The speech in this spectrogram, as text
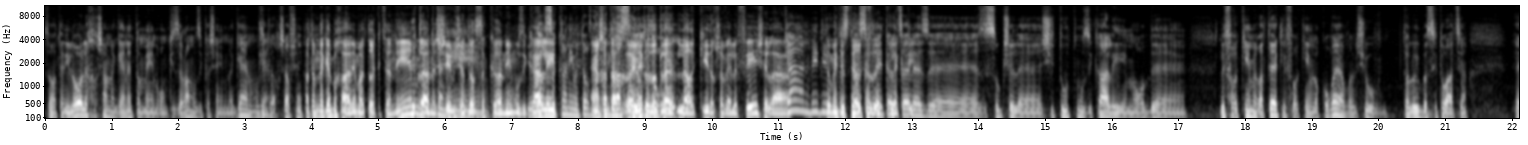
זאת אומרת, אני לא הולך עכשיו לנגן את ה main room, כי זה לא המוזיקה שאני מנגן, המוזיקה כן. עכשיו שאני... אתה מנגן בחללים היותר קטנים, יותר לאנשים קטנים, שיותר סקרנים יותר מוזיקלית. סקרנים, יותר אין מה לך את שנקרא האחריות הזאת סלקטורים. לה- להרקיד עכשיו אלף איש, אלא... כן, בדיוק. תמיד יותר כזה free, אתה יוצא אקלקטי. לאיזה איזה סוג של אה, שיטוט מוזיקלי מאוד... אה, לפרקים מרתק, לפרקים לא קורה, אבל שוב, תלוי בסיטואציה. אה,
